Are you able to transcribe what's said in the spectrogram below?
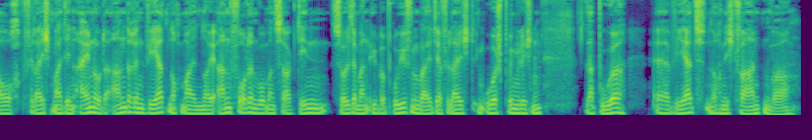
auch vielleicht mal den einen oder anderen Wert nochmal neu anfordern, wo man sagt, den sollte man überprüfen, weil der vielleicht im ursprünglichen Laborwert äh, noch nicht vorhanden war.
